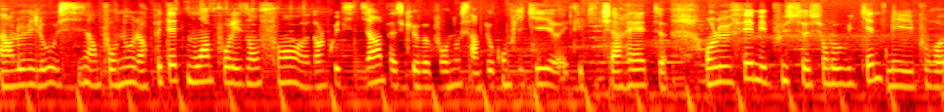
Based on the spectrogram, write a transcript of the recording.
Hein, le vélo aussi, hein, pour nous, alors peut-être moins pour les enfants euh, dans le quotidien, parce que bah, pour nous, c'est un peu compliqué euh, avec les petites charrettes. On le fait, mais plus sur le week-end. Mais pour,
